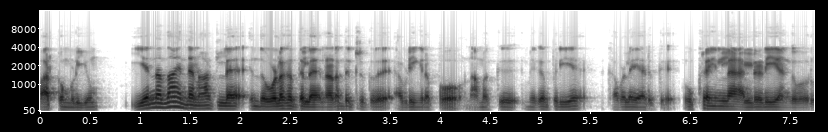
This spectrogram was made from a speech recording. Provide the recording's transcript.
பார்க்க முடியும். என்ன தான் இந்த நாட்டில் இந்த உலகத்தில் நடந்துட்டுருக்குது அப்படிங்கிறப்போ நமக்கு மிகப்பெரிய கவலையாக இருக்குது உக்ரைனில் ஆல்ரெடி அங்கே ஒரு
